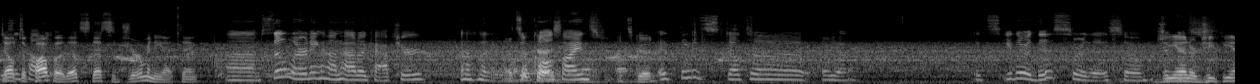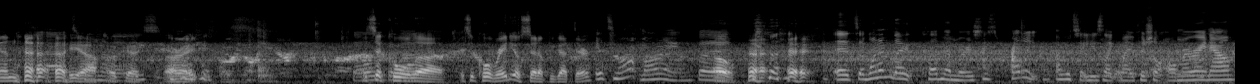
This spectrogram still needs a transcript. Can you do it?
Delta Papa, that's that's Germany, I think. Um, still learning on how to capture That's okay. call signs. That's good. I think it's Delta. Oh yeah. It's either this or this. So GN or GPN? Yeah, it's yeah. one of Okay. those. All right. so It's a cool. Uh, it's a cool radio setup you got there. It's not mine, but Oh. it's one of the club members. He's probably, I would say, he's like my official Elmer right now.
